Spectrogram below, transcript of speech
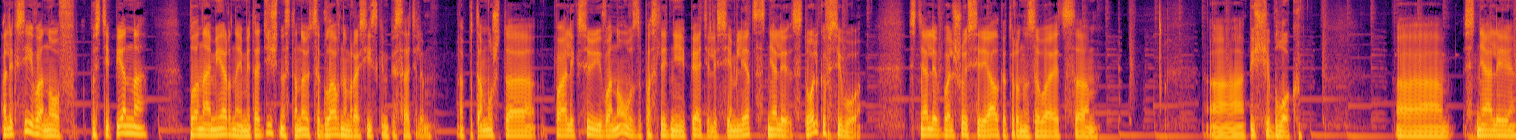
Алексей Иванов постепенно, планомерно и методично становится главным российским писателем. А потому что по Алексею Иванову за последние пять или семь лет сняли столько всего. Сняли большой сериал, который называется а, «Пищеблок». А, сняли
